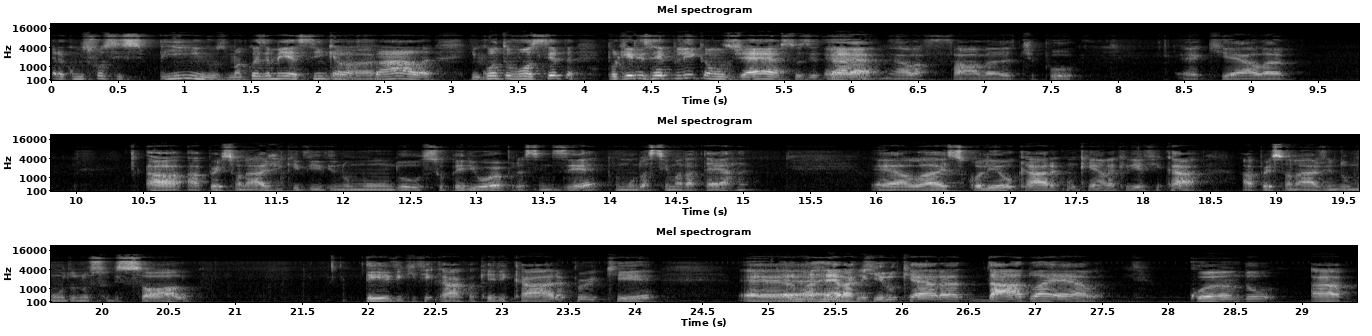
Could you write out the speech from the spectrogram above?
era como se fosse espinhos, uma coisa meio assim que ela Aham. fala, enquanto você, tá- porque eles replicam os gestos e tal. É, ela fala, tipo, é que ela, a, a personagem que vive no mundo superior, por assim dizer, no mundo acima da Terra, ela escolheu o cara com quem ela queria ficar. A personagem do mundo no subsolo teve que ficar com aquele cara porque é, Era era aquilo que era dado a ela. Quando a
